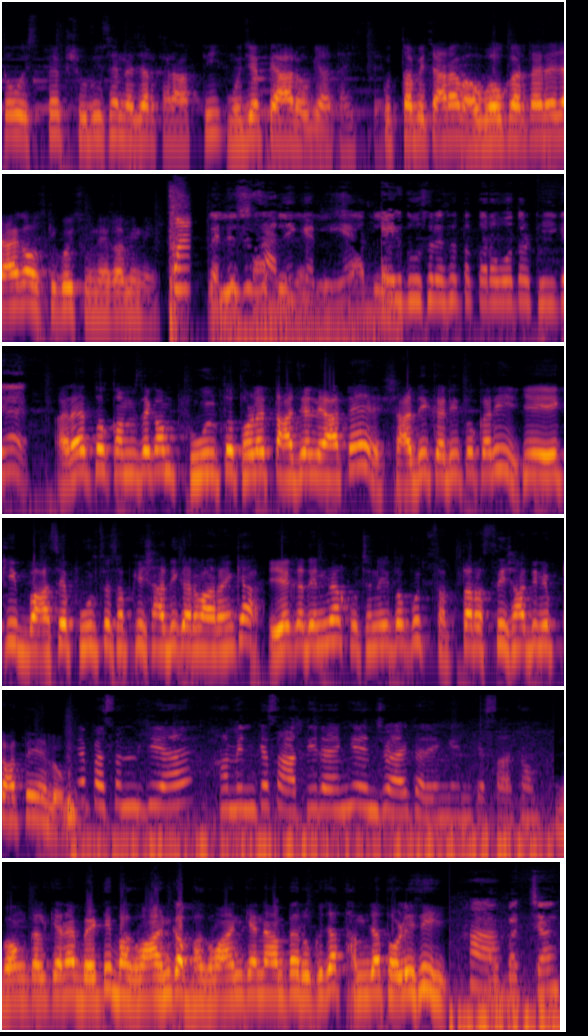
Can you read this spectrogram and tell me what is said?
तो इस पे शुरू से नज़र खराब थी मुझे प्यार हो गया था इससे। कुत्ता बेचारा भाव भाव करता रह जाएगा उसकी कोई सुनेगा भी नहीं। शादी कर ली है एक दूसरे से तो करो वो तो ठीक है। अरे तो कम से कम फूल तो थोड़े ताजे ले आते हैं शादी करी तो करी। ये एक ही बासे फूल से सबकी शादी करवा रहे हैं क्या? एक दिन में कुछ नहीं तो कुछ सत्तर अस्सी शादी निपटाते हैं लोग। पसंद किया है हम इनके साथ ही रहेंगे एंजॉय करेंगे इनके साथ हम। वो अंकल कह रहे बेटी भगवान का भगवान के नाम पे रुक जा थम जा थोड़ी सी। हाँ बच्चा?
